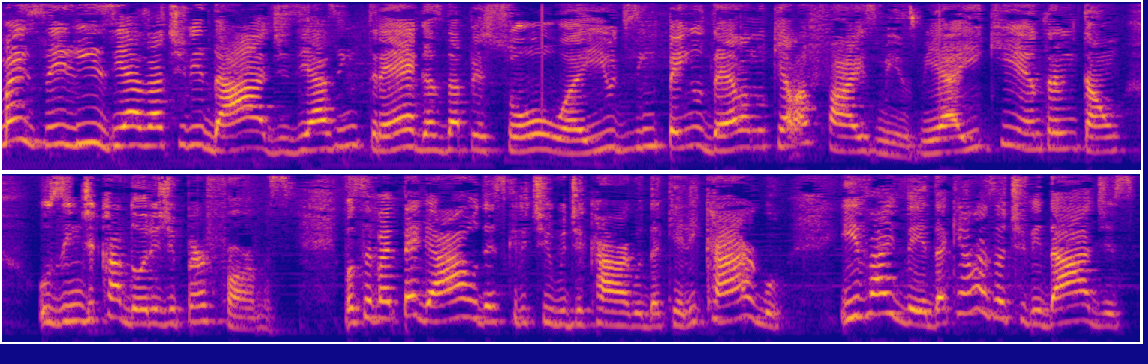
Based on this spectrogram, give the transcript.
Mas, Elis, e as atividades e as entregas da pessoa e o desempenho dela no que ela faz mesmo? E é aí que entram, então, os indicadores de performance. Você vai pegar o descritivo de cargo daquele cargo e vai ver daquelas atividades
